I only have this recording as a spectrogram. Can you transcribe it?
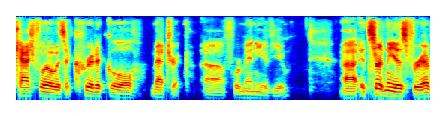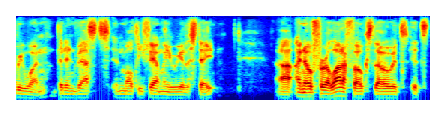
cash flow is a critical metric uh, for many of you. Uh, it certainly is for everyone that invests in multifamily real estate. Uh, I know for a lot of folks, though, it's it's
